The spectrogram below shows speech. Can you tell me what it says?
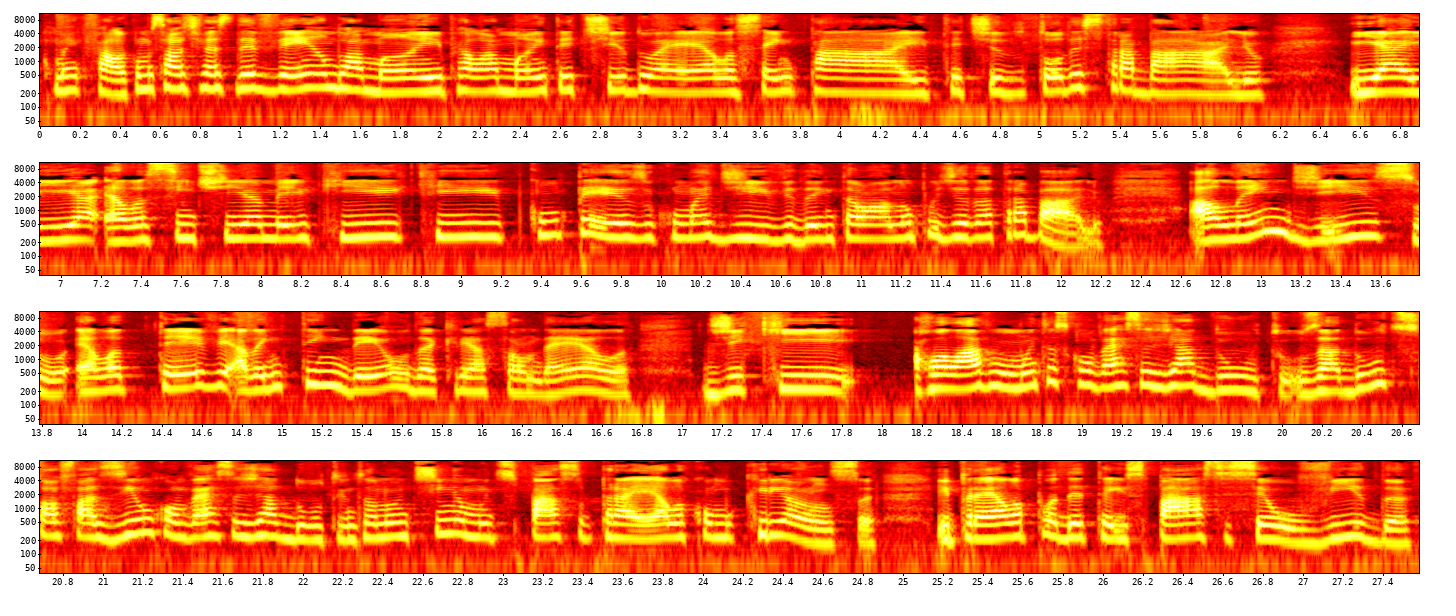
como é que fala? Como se ela estivesse devendo a mãe, pela mãe ter tido ela sem pai, ter tido todo esse trabalho. E aí ela sentia meio que, que com peso, com uma dívida, então ela não podia dar trabalho. Além disso, ela teve, ela entendeu da criação dela de que rolavam muitas conversas de adulto. Os adultos só faziam conversas de adulto, então não tinha muito espaço para ela como criança. E para ela poder ter espaço e ser ouvida,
